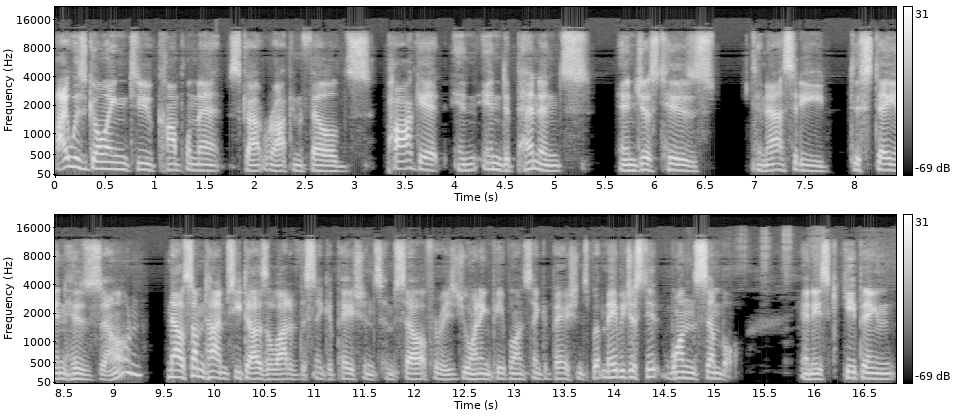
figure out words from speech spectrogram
I was going to compliment Scott Rockenfield's pocket in independence and just his tenacity to stay in his zone. Now, sometimes he does a lot of the syncopations himself, or he's joining people on syncopations, but maybe just one cymbal, and he's keeping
